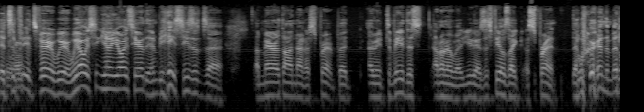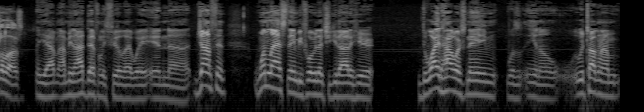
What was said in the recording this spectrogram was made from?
it's yeah. a, it's very weird. We always you know you always hear the NBA season's a, a marathon, not a sprint. But I mean, to me, this I don't know about you guys. This feels like a sprint that we're in the middle of. Yeah, I mean, I definitely feel that way. And uh, Jonathan, one last thing before we let you get out of here. Dwight Howard's name was, you know, we we're talking on,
